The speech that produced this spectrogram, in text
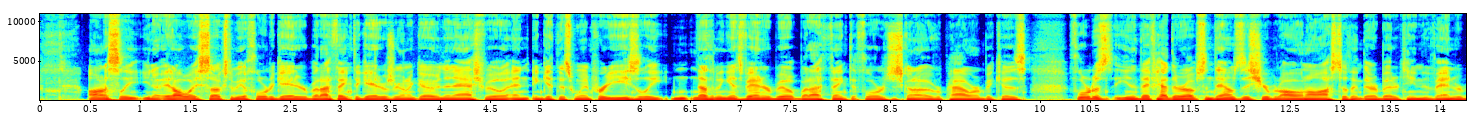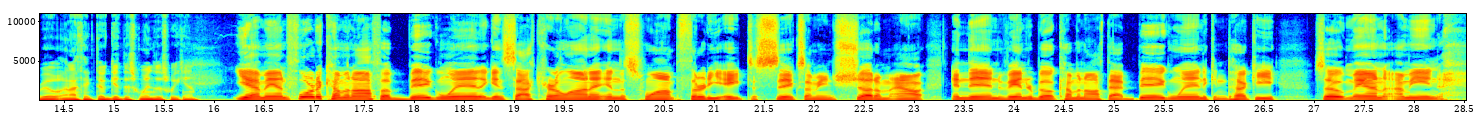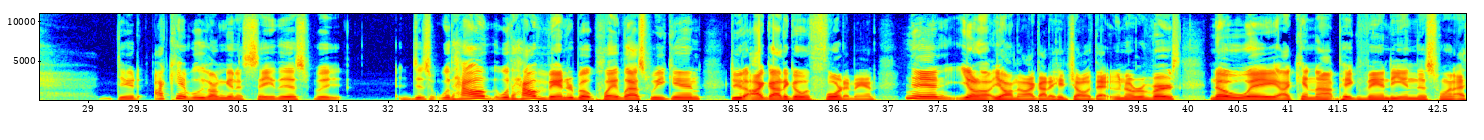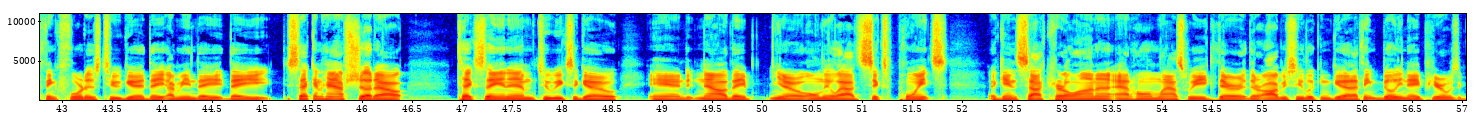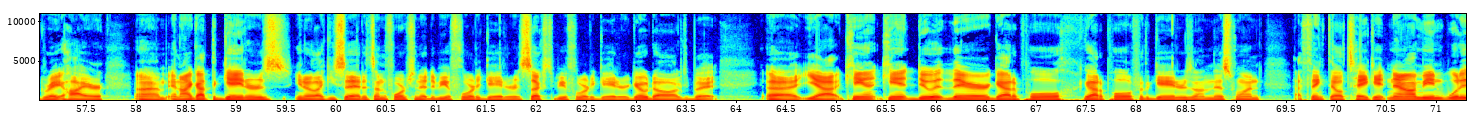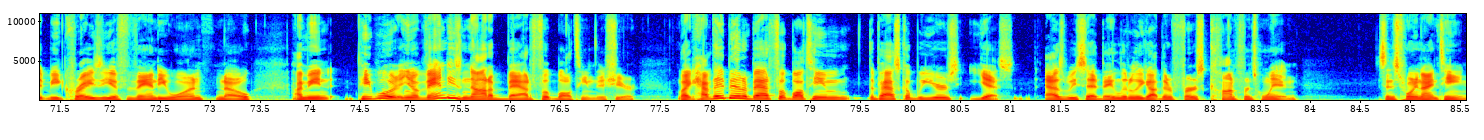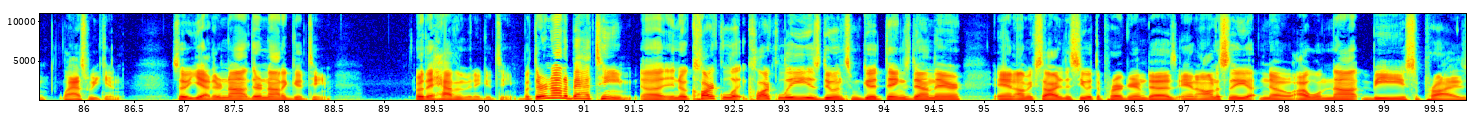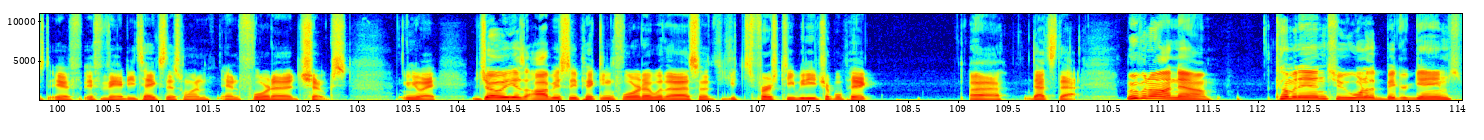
honestly, you know, it always sucks to be a Florida Gator, but I think the Gators are going to go into Nashville and, and get this win pretty easily. nothing against Vanderbilt, but I think that Florida's just going to overpower them because Florida's, you know, they've had their ups and downs this year, but all in all, I still think they're a better team than Vanderbilt, and I think they'll get this win this weekend. Yeah, man. Florida coming off a big win against South Carolina in the swamp, 38 to 6. I mean, shut them out. And then Vanderbilt coming off that big win to Kentucky. So, man, I mean, dude, I can't believe I'm gonna say this, but just with how with how Vanderbilt played last weekend, dude, I gotta go with Florida, man. Man, know, y'all know I gotta hit y'all with that Uno reverse. No way, I cannot pick Vandy in this one. I think Florida is too good. They, I mean, they they second half shutout Texas A&M two weeks ago, and now they you know only allowed six points against South Carolina at home last week. They're they're obviously looking good. I think Billy Napier was a great hire, um, and I got the Gators. You know, like you said, it's unfortunate to be a Florida Gator. It sucks to be a Florida Gator. Go Dogs! But uh, yeah, can't can't do it there. Got to pull got to pull for the Gators on this one. I think they'll take it. Now, I mean, would it be crazy if Vandy won? No. I mean, people are, you know, Vandy's not a bad football team this year. Like, have they been a bad football team the past couple years? Yes. As we said, they literally got their first conference win since 2019 last weekend. So yeah, they're not they're not a good team, or they haven't been a good team. But they're not a bad team. Uh, you know, Clark Clark Lea is doing some good things down there, and I'm excited to see what the program does. And honestly, no, I will not be surprised if if Vandy takes this one and Florida chokes. Anyway, Joey is obviously picking Florida with us, so it's first TBD triple pick. Uh, that's that. Moving on now, coming into one of the bigger games,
